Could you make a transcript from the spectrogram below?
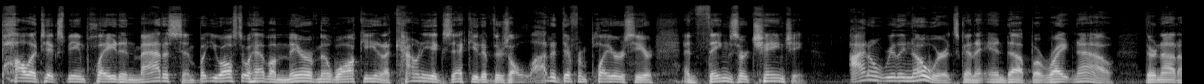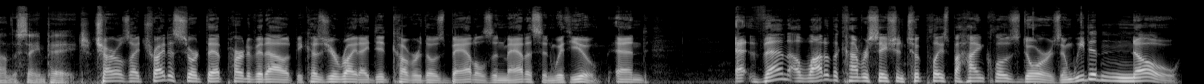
politics being played in Madison, but you also have a mayor of Milwaukee and a county executive. There's a lot of different players here, and things are changing. I don't really know where it's going to end up, but right now, they're not on the same page. Charles, I try to sort that part of it out because you're right. I did cover those battles in Madison with you. And uh, then a lot of the conversation took place behind closed doors, and we didn't know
